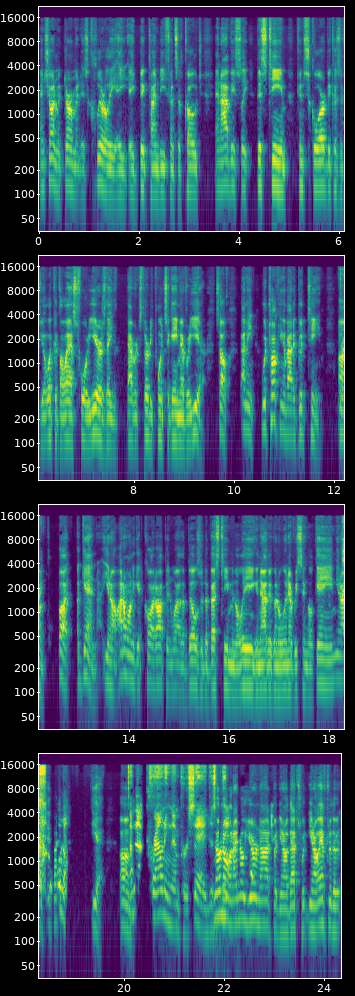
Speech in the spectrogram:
and Sean McDermott is clearly a, a big time defensive coach. And obviously, this team can score because if you look at the last four years, they average 30 points a game every year. So, I mean, we're talking about a good team. Um, right. But again, you know, I don't want to get caught up in why the Bills are the best team in the league and now they're going to win every single game. You know, oh, no. yeah. Um, I'm not crowning them per se. Just no, no, and I know you're not, but you know that's what you know. After the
